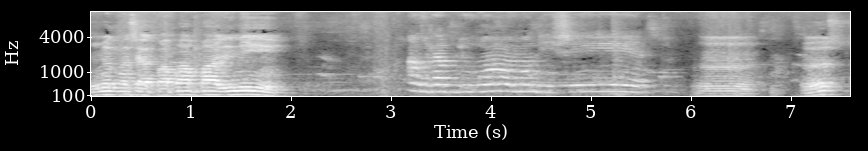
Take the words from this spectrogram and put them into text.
Ingat nasihat papa apa ini? Anggap dulu ngomong di sini. Hmm. Terus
